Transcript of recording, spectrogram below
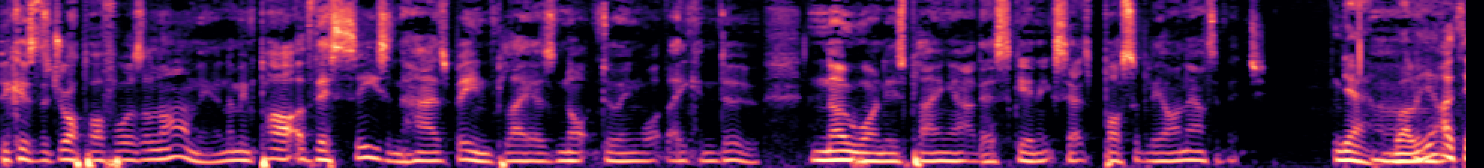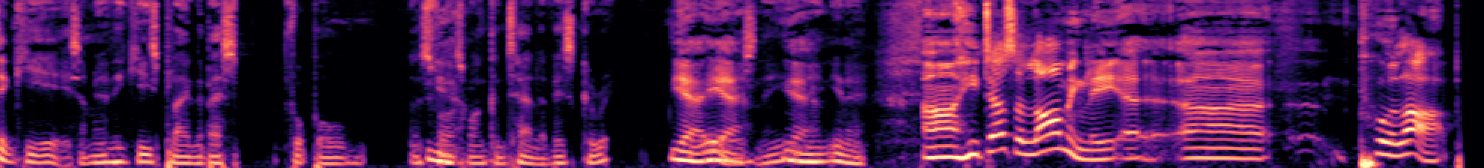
because the drop off was alarming. And I mean, part of this season has been players not doing what they can do. No one is playing out of their skin except possibly Arnautovic. Yeah, well, Um, he, I think he is. I mean, I think he's playing the best football as far Yeah. as one can tell of his career. Yeah, career, yeah, isn't he? yeah. I mean, you know, Uh, he does alarmingly uh, uh, pull up,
